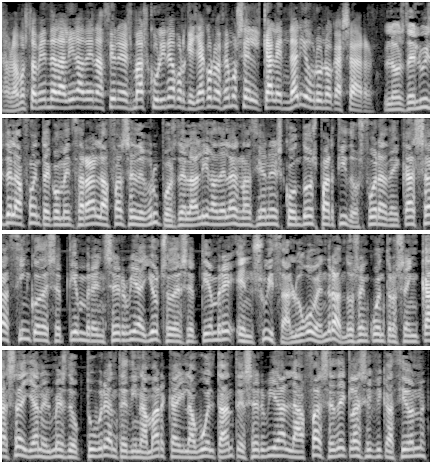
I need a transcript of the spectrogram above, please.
Hablamos también de la Liga de Naciones masculina porque ya conocemos el calendario, Bruno Casar. Los de Luis de la Fuente comenzarán la fase de grupos de la Liga de las Naciones con dos partidos fuera de casa, 5 de septiembre en Serbia y 8 de septiembre en Suiza. Luego vendrán dos encuentros en casa ya en el mes de octubre ante Dinamarca y la vuelta ante Serbia. La fase de clasificación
